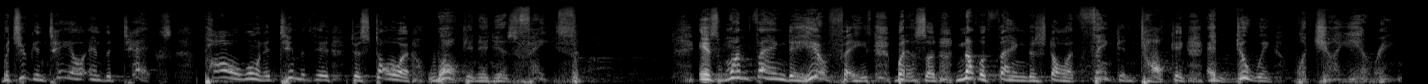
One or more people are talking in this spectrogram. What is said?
But you can tell in the text, Paul wanted Timothy to start walking in his faith. It's one thing to hear faith, but it's another thing to start thinking, talking, and doing what you're hearing.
